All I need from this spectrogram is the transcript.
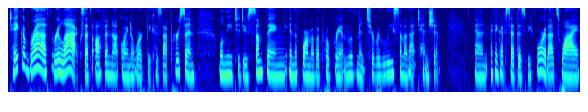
take a breath, relax, that's often not going to work because that person will need to do something in the form of appropriate movement to release some of that tension. And I think I've said this before. That's why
